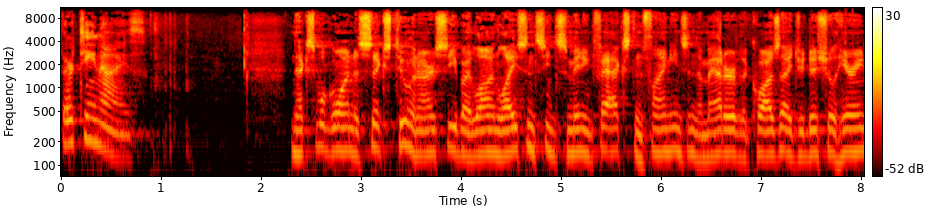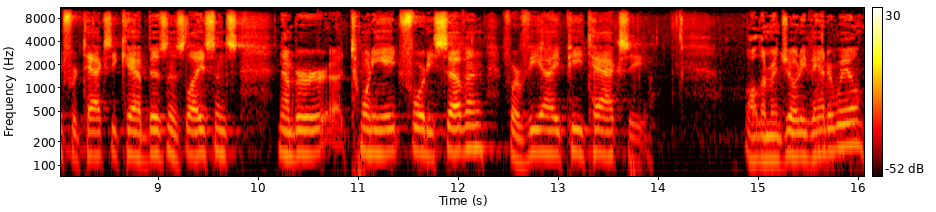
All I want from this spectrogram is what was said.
Thirteen ayes. Next, we'll go on to 6.2, an RC by Law and Licensing submitting facts and findings in the matter of the quasi-judicial hearing for taxi cab business license number uh, 2847 for VIP taxi. Alderman Jody Vanderweel.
